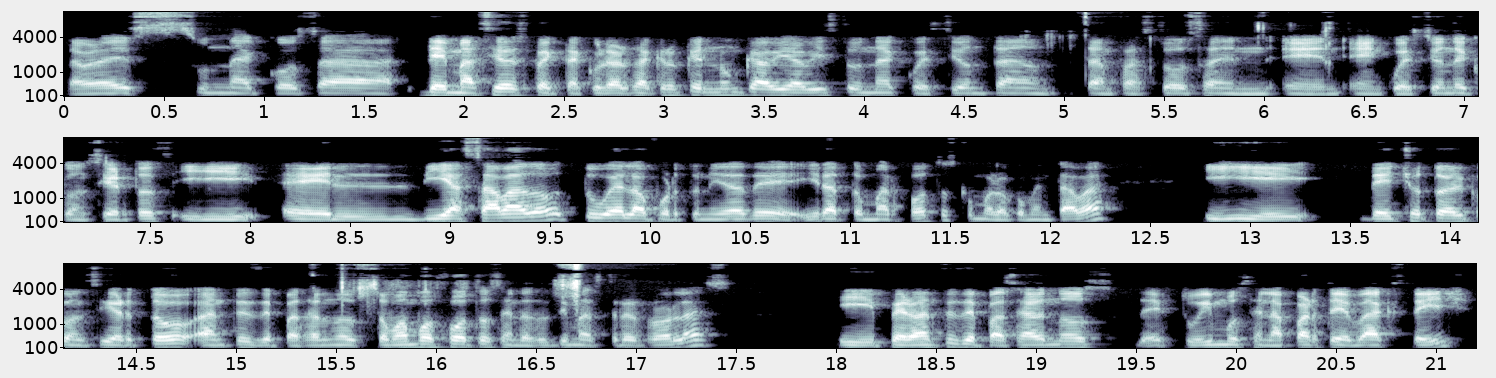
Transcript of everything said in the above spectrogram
La verdad es una cosa demasiado espectacular. O sea, creo que nunca había visto una cuestión tan, tan fastosa en, en, en, cuestión de conciertos. Y el día sábado tuve la oportunidad de ir a tomar fotos, como lo comentaba. Y de hecho, todo el concierto, antes de pasarnos, tomamos fotos en las últimas tres rolas. Y, pero antes de pasarnos, estuvimos en la parte de backstage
